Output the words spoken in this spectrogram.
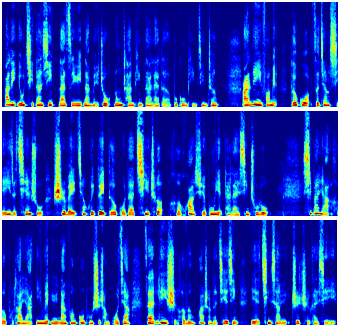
巴黎尤其担心来自于南美洲农产品带来的不公平竞争。而另一方面，德国则将协议的签署视为将会对德国的汽车和化学工业带来新出路。西班牙和葡萄牙因为与南方共同市场国家在历史和文化上的接近，也倾向于支持该协议。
